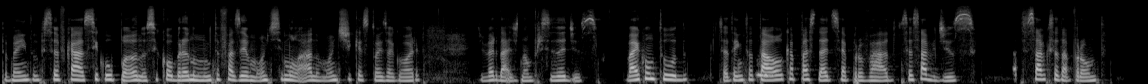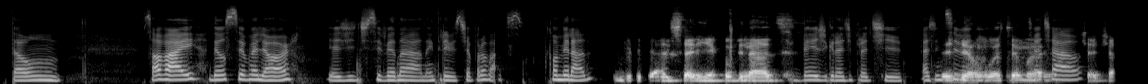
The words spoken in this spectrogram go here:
Também não precisa ficar se culpando, se cobrando muito, fazer um monte de simulado, um monte de questões agora. De verdade, não precisa disso. Vai com tudo. Você tem total capacidade de ser aprovado. Você sabe disso. Você sabe que você tá pronto. Então, só vai, dê o seu melhor e a gente se vê na, na entrevista de aprovados. Combinado? Obrigado, Sarinha. Combinado. Beijo grande pra ti. A gente Beijão, se vê. boa semana. Tchau, tchau. Tchau, tchau.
